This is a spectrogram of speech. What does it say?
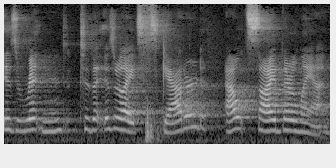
is written to the Israelites scattered outside their land,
